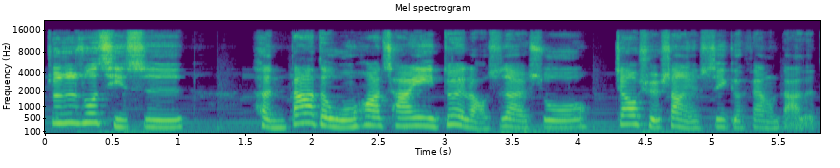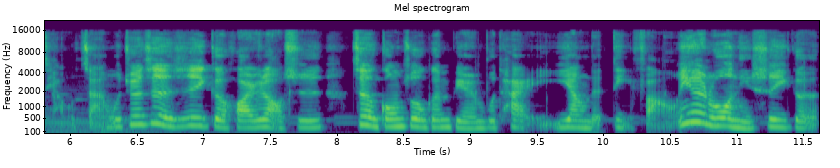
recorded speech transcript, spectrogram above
就是说其实。很大的文化差异，对老师来说，教学上也是一个非常大的挑战。我觉得这也是一个华语老师这个工作跟别人不太一样的地方。因为如果你是一个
